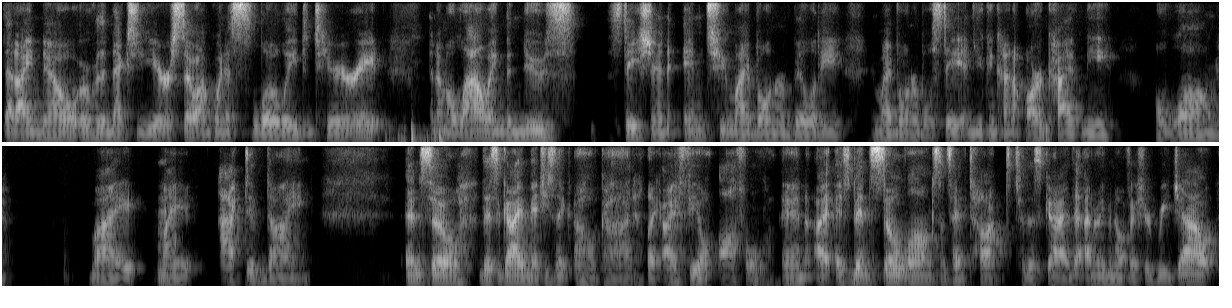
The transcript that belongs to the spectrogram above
that I know over the next year or so, I'm going to slowly deteriorate. And I'm allowing the news station into my vulnerability and my vulnerable state. And you can kind of archive me along my hmm. my active dying. And so this guy, Mitch, he's like, oh God, like I feel awful. And I, it's been so long since I've talked to this guy that I don't even know if I should reach out.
